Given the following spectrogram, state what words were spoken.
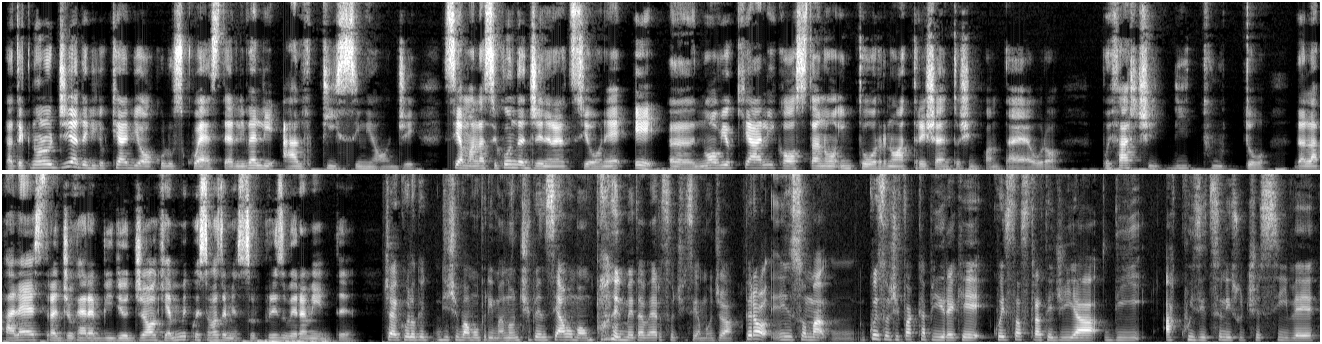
La tecnologia degli occhiali Oculus Quest è a livelli altissimi oggi. Siamo alla seconda generazione e eh, nuovi occhiali costano intorno a 350 euro. Puoi farci di tutto, dalla palestra a giocare a videogiochi. A me questa cosa mi ha sorpreso veramente. Cioè, quello che dicevamo prima, non ci pensiamo, ma un po' nel metaverso ci siamo già. Però, insomma, questo ci fa capire che questa strategia di acquisizioni successive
